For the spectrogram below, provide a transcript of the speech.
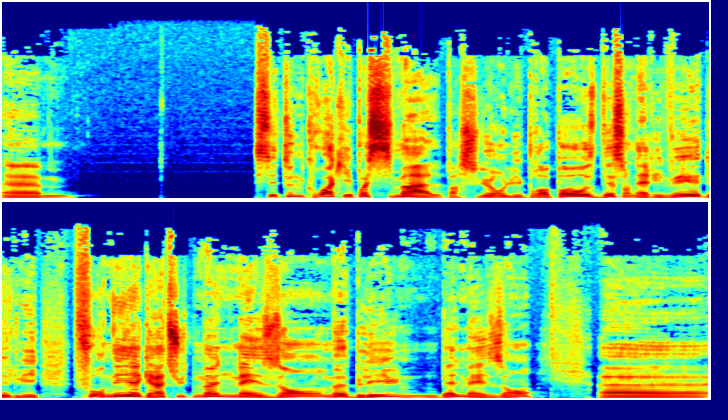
euh, c'est une croix qui n'est pas si mal parce qu'on lui propose dès son arrivée de lui fournir gratuitement une maison meublée, une belle maison. Euh,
